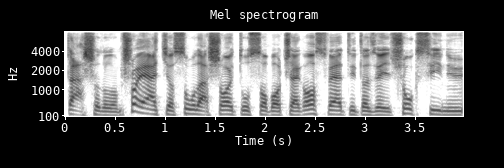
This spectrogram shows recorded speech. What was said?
társadalom sajátja, szólás, sajtószabadság, azt feltételezi, egy sokszínű,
